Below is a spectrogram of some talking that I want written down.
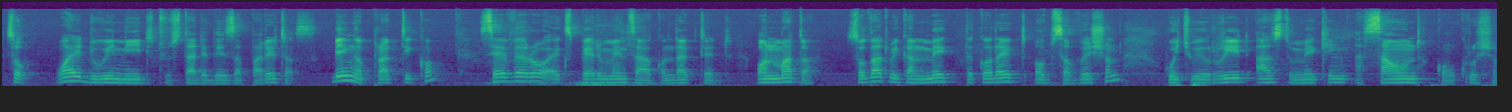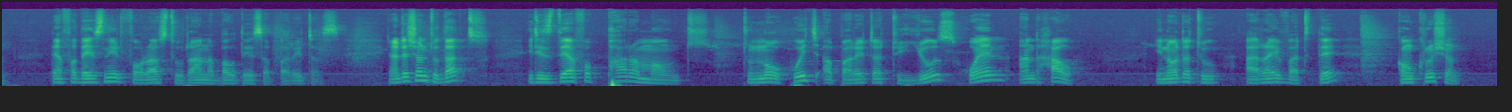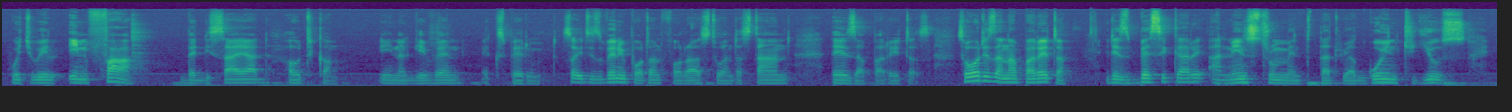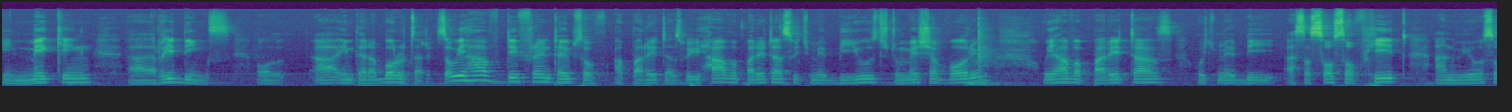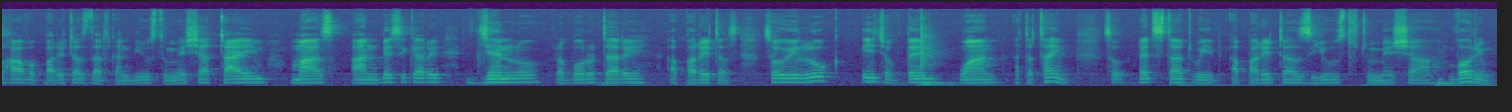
So, why do we need to study these apparatus? Being a practical, several experiments are conducted on matter so that we can make the correct observation which will lead us to making a sound conclusion. Therefore, there is need for us to learn about these apparatus. In addition to that, it is therefore paramount to know which apparatus to use, when, and how, in order to arrive at the conclusion which will infer the desired outcome in a given experiment. So it is very important for us to understand these apparatus. So what is an apparatus? It is basically an instrument that we are going to use in making uh, readings or uh, in the laboratory. So we have different types of apparatus. We have apparatus which may be used to measure volume. We have apparatus which may be as a source of heat and we also have apparatus that can be used to measure time, mass and basically general laboratory apparatus. So we look each of them one at a time. So let's start with apparatus used to measure volume.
